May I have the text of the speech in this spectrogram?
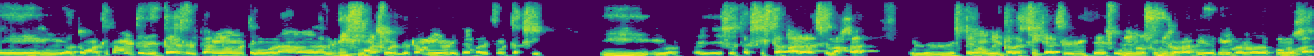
eh, y automáticamente detrás del camión tengo la grandísima suerte también de que aparece un taxi y, bueno, ese taxista para, se baja, les pega un grito a las chicas y les dice subirlo, subirlo rápido, hay que llevarlo a Cruz Roja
